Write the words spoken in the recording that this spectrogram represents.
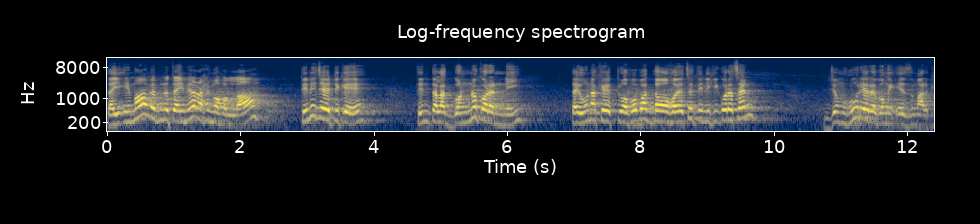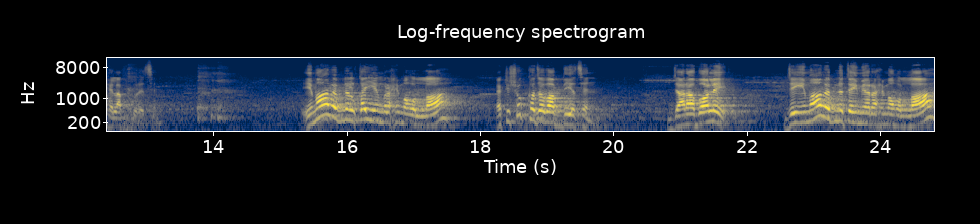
তাই ইমাম ইবনু তাইমিয়া রাহিমহল্লাহ তিনি যে এটিকে তিন তালাক গণ্য করেননি, তাই ওনাকে একটু অপবাদ দেওয়া হয়েছে। তিনি কি করেছেন? জমহুরের এবং এজমার খেলাফ করেছেন। ইমাম ইবনুল কাইম রাহিমহল্লাহ একটি সূক্ষ্ম জবাব দিয়েছেন। যারা বলে যে ইমাম ইবনু তাইমিয়া রাহিমহল্লাহ,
